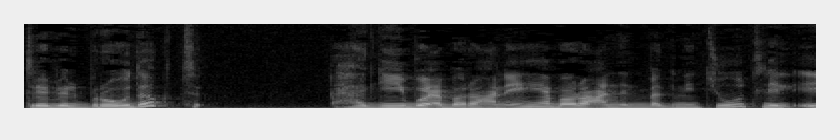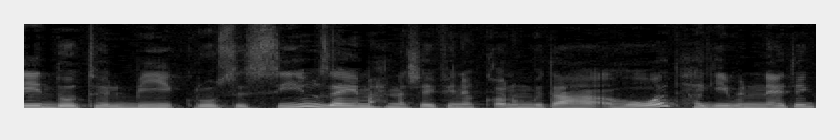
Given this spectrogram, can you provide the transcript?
triple product هجيبه عبارة عن إيه؟ عبارة عن الماجنتيود للاي دوت البي كروس السي وزي ما إحنا شايفين القانون بتاعها أهوت هجيب الناتج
